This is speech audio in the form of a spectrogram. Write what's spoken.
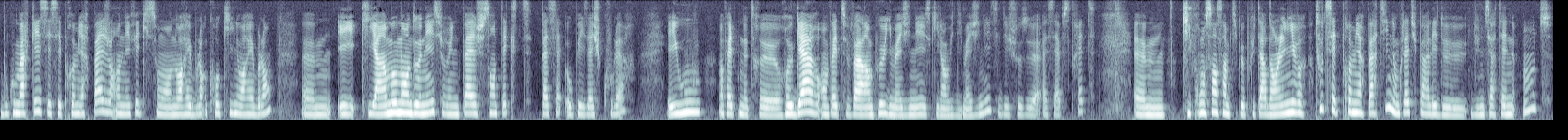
beaucoup marqué, c'est ces premières pages, en effet, qui sont en noir et blanc, croquis noir et blanc. Euh, et qui à un moment donné sur une page sans texte passe au paysage couleur et où en fait notre regard en fait va un peu imaginer ce qu'il a envie d'imaginer. C'est des choses assez abstraites euh, qui feront sens un petit peu plus tard dans le livre. Toute cette première partie donc là tu parlais d'une certaine honte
